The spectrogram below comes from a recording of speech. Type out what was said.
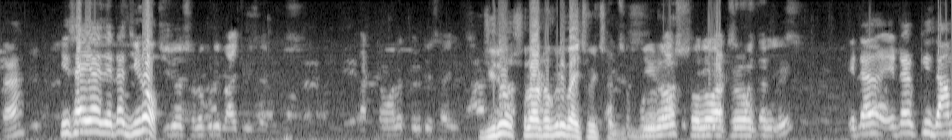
এটা কি সাইজ আছে? এটা জিরো জিরো ষোলো কুড়ি বাইশ জিরো ষোলো আঠারো কুড়ি বাইশ চব্বিশ ছাব্বিশ। জিরো ষোলো আঠেরো এটা এটার কি দাম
